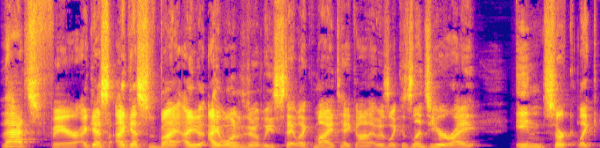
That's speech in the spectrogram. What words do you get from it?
That's fair. I guess. I guess my. I. I wanted to at least state like my take on it was like, because Lindsay, you're right. In circ, like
